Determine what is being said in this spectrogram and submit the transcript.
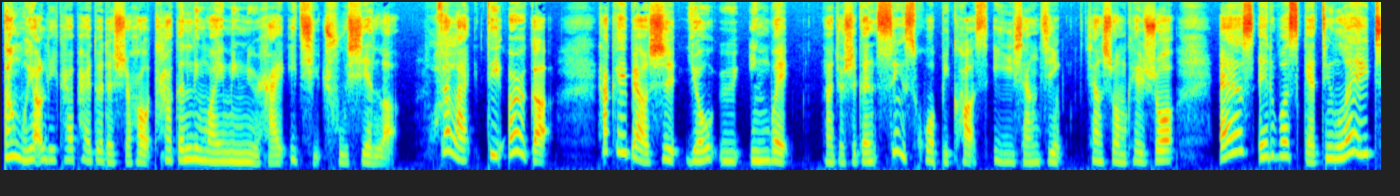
当我要离开派对的时候，他跟另外一名女孩一起出现了。再来第二个，它可以表示由于、因为，那就是跟 since 或 because 意义相近。像是我们可以说，As it was getting late,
